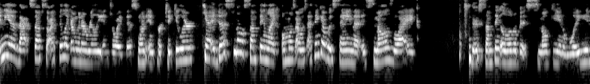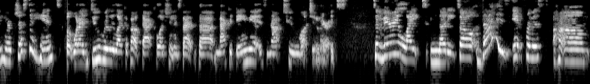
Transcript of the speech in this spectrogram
any of that stuff. So I feel like I'm gonna really enjoy this one in particular. Yeah, it does smell something like almost I was I think I was saying that it smells like there's something a little bit smoky and woody in here, just a hint. But what I do really like about that collection is that the macadamia is not too much in there. It's it's a very light nutty. So that is it for this um,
